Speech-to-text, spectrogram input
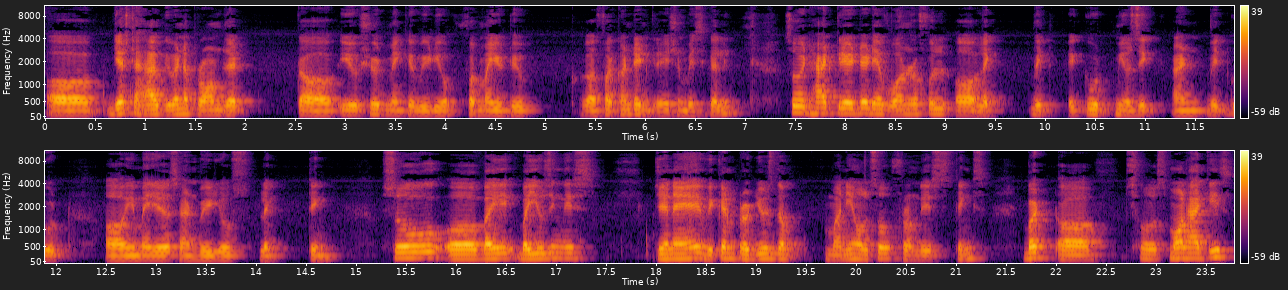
Uh, just i have given a prompt that uh, you should make a video for my youtube uh, for content creation basically. So it had created a wonderful uh, like with a good music and with good uh, images and videos like thing so uh, by by using this Gen we can produce the money also from these things. But uh, so small hack is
